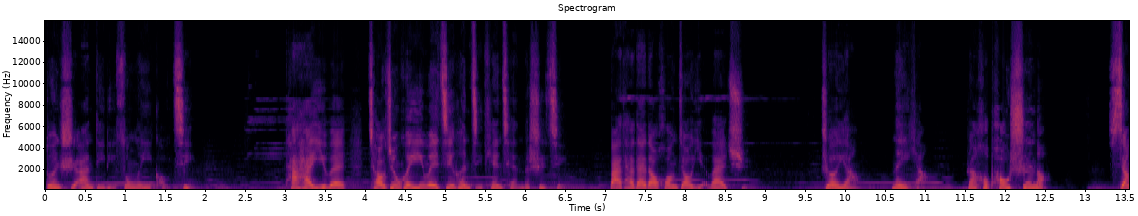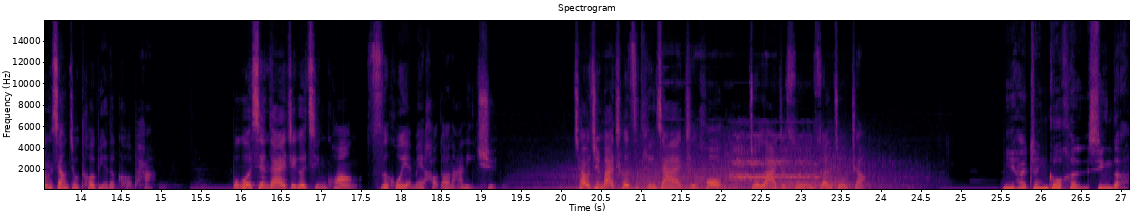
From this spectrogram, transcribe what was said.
顿时暗地里松了一口气。他还以为乔俊会因为记恨几天前的事情，把他带到荒郊野外去，这样那样，然后抛尸呢？想想就特别的可怕。不过现在这个情况似乎也没好到哪里去。乔俊把车子停下来之后，就拉着苏荣算旧账：“你还真够狠心的，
